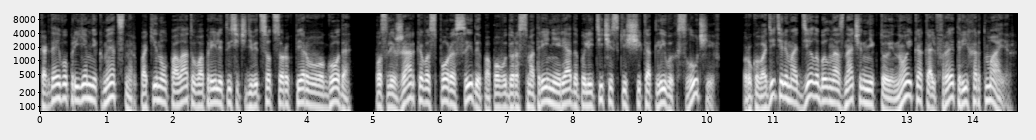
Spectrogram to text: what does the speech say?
Когда его преемник Метцнер покинул палату в апреле 1941 года после жаркого спора с Иды по поводу рассмотрения ряда политически щекотливых случаев, руководителем отдела был назначен никто иной, как Альфред Рихард Майер.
